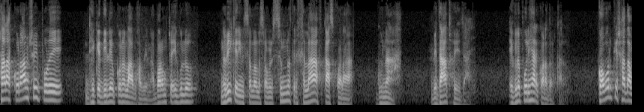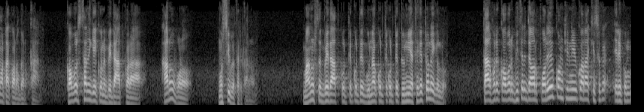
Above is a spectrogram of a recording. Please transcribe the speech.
সারা কোরআন শরীফ পড়ে ঢেকে দিলেও কোনো লাভ হবে না। বরঞ্চ এগুলো নবী করিম সাল্লা সাল্লামের সুন্নতের খেলাফ কাজ করা গুনাহ, বেদাত হয়ে যায়। এগুলো পরিহার করা দরকার। কবরকে সাদামাটা করা দরকার। কবরস্থানে গিয়ে কোনো বেদাত করা আরও বড় মুসিবতের কারণ। মানুষ তো বেদাত করতে করতে গুণা করতে করতে দুনিয়া থেকে চলে গেল। তারপরে কবর ভিতরে যাওয়ার পরেও কন্টিনিউ করা কিছু এরকম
